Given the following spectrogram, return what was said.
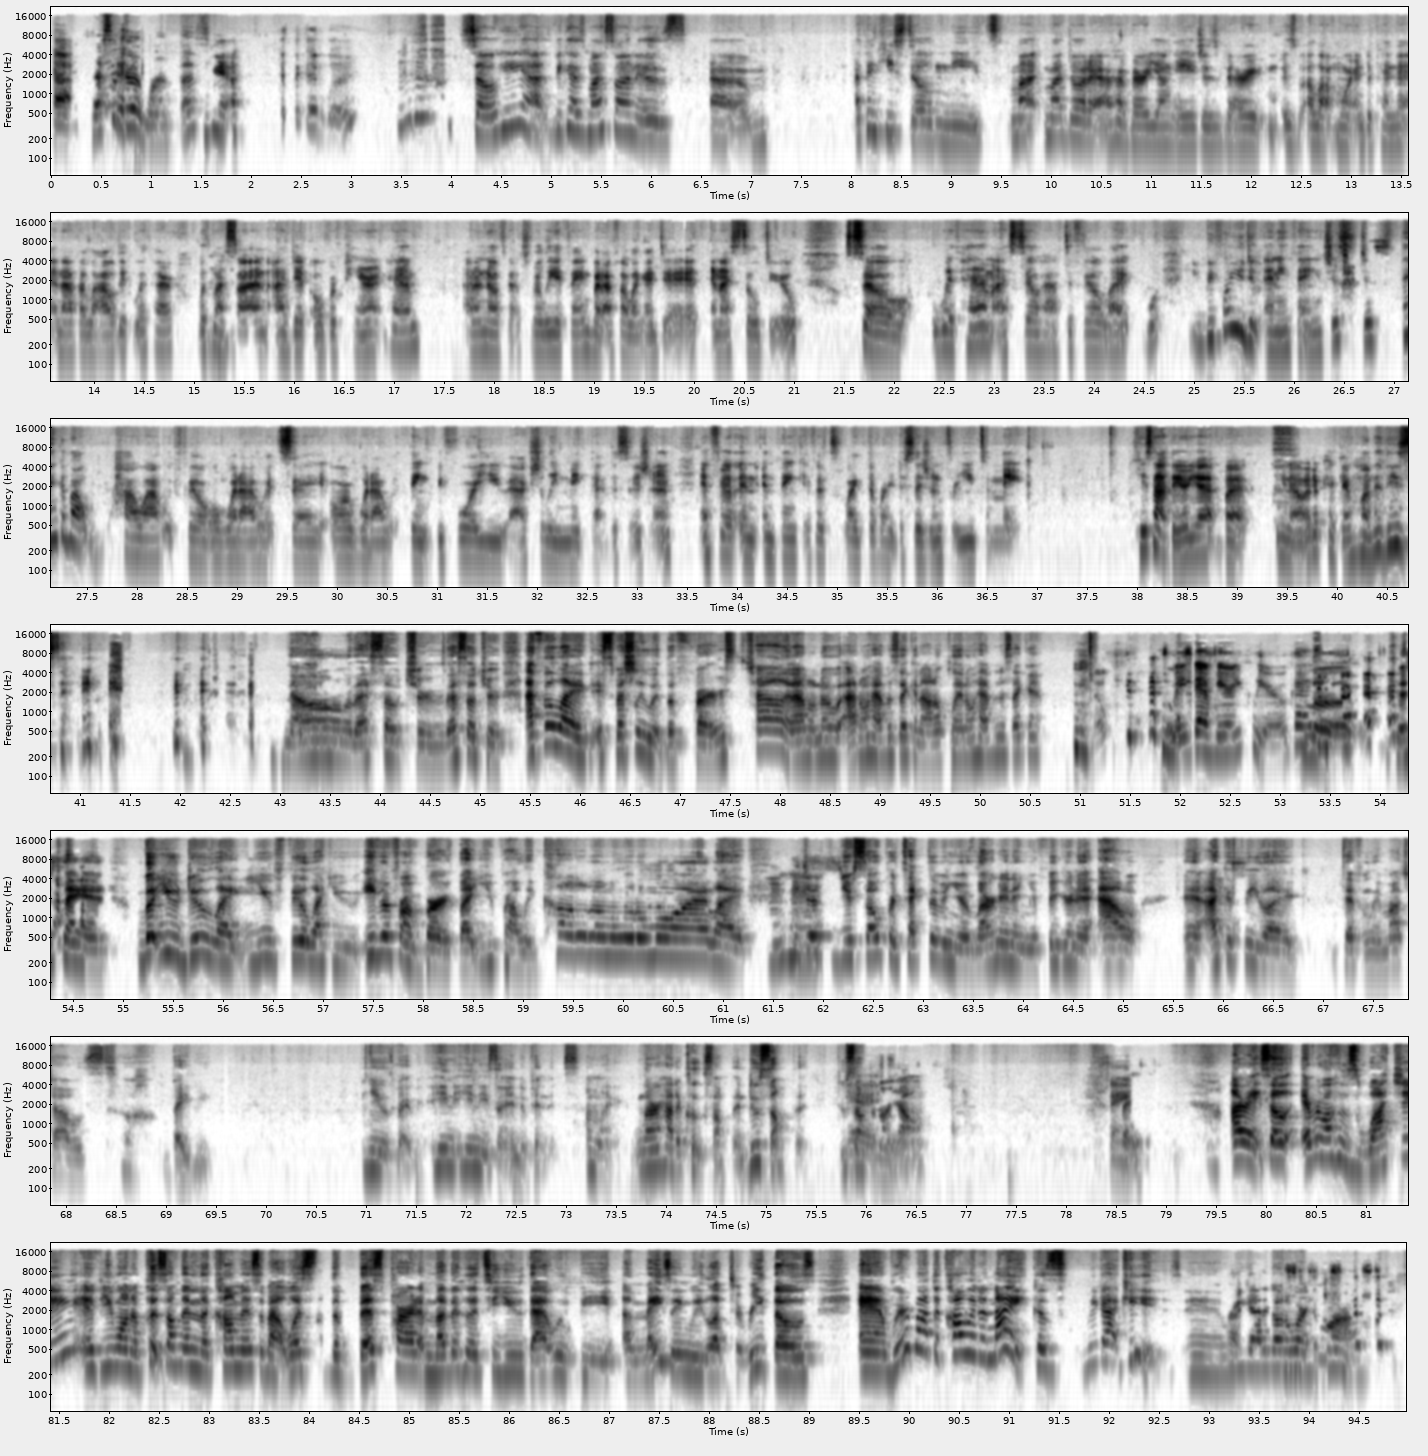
That's a good one. That's yeah, it's a good one. So he has because my son is um I think he still needs my my daughter at her very young age is very is a lot more independent and I've allowed it with her. With my mm-hmm. son, I did overparent him I don't know if that's really a thing, but I felt like I did, and I still do. So with him, I still have to feel like before you do anything, just just think about how I would feel or what I would say or what I would think before you actually make that decision and feel and, and think if it's like the right decision for you to make. He's not there yet, but you know, it'll kick in one of these days. no, that's so true. That's so true. I feel like, especially with the first child, and I don't know, I don't have a second. I don't plan on having a second. Nope. Make that very clear, okay? Look, just saying. But you do like you feel like you even from birth, like you probably cuddle them a little more. Like mm-hmm. you just you're so protective and you're learning and you're figuring it out. And I could see like definitely my child was oh, baby. He was baby. He he needs some independence. I'm like, learn how to cook something, do something, do something on your own. Same. All right. So, everyone who's watching, if you want to put something in the comments about what's the best part of motherhood to you, that would be amazing. We love to read those. And we're about to call it a night because we got kids and right. we got to go to work tomorrow.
